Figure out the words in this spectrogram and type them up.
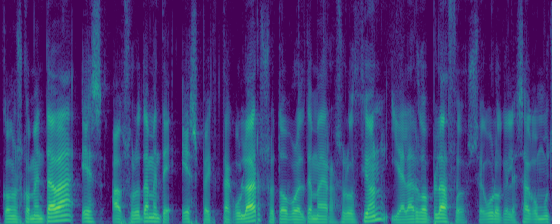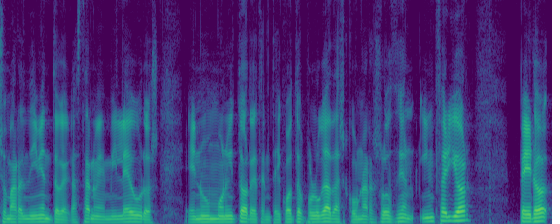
Como os comentaba, es absolutamente espectacular, sobre todo por el tema de resolución, y a largo plazo seguro que les hago mucho más rendimiento que gastarme 1000 euros en un monitor de 34 pulgadas con una resolución inferior, pero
